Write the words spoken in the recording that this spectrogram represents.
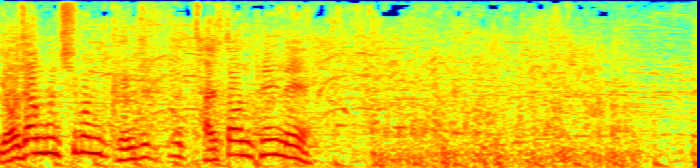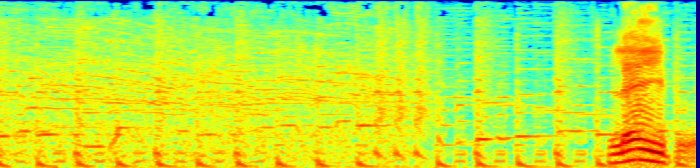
여장군 치곤 굉장히 잘 싸우는 편이네. 레이브.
